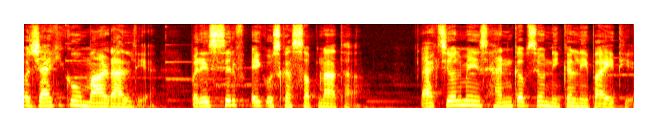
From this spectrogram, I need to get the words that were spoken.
और जैकी को मार डाल दिया, पर ये सिर्फ़ एक उसका सपना था। एक्चुअल में इस हैंडकप से वो निकल नहीं पाई थी।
